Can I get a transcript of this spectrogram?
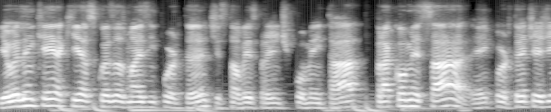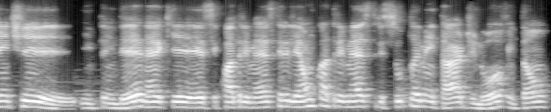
Eu elenquei aqui as coisas mais importantes, talvez para a gente comentar. Para começar, é importante a gente entender, né, que esse quadrimestre ele é um quadrimestre suplementar de novo, então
